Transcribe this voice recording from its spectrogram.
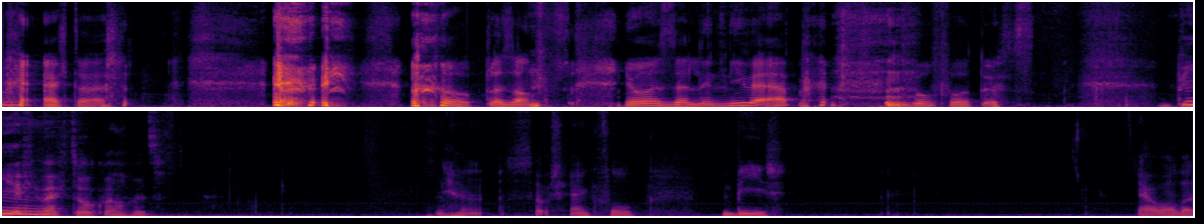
Echt waar. Oh, plezant. Jongens, is een nieuwe app. Google Foto's. Bier werkt ook wel goed. Ja, dat is waarschijnlijk vol. Bier. Ja, wat hè.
